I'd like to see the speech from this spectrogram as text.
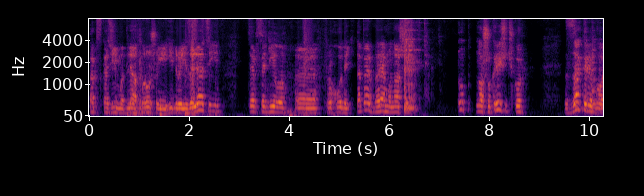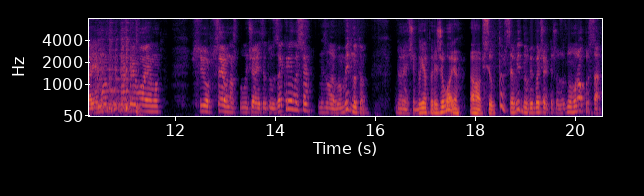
так скажімо, для хорошої гідроізоляції. Це все діло е, проходить. Тепер беремо наш, оп, нашу кришечку, закриваємо, накриваємо. Все, все у нас виходить тут закрилося. Не знаю, вам видно там. До речі, бо я переживаю. Ага, все, там все видно. Вибачайте, що з одного ракурса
